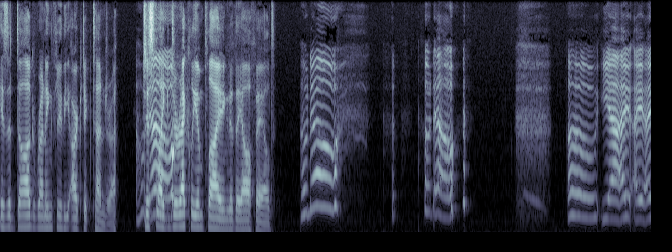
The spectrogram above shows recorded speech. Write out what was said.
is a dog running through the Arctic tundra, oh, just no. like directly implying that they all failed. Oh no. Oh no. Oh yeah, I, I, I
